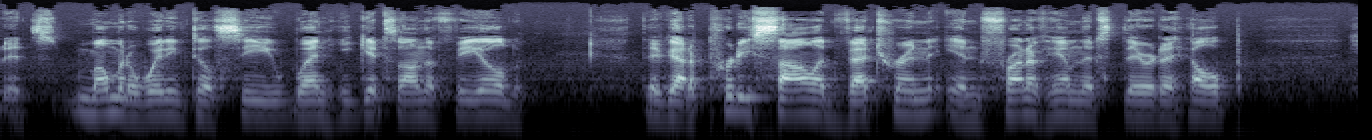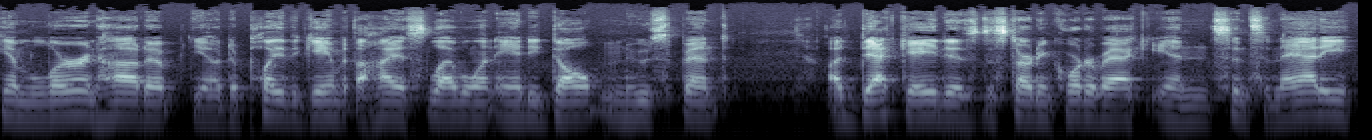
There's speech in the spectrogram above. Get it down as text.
it's moment of waiting to see when he gets on the field. They've got a pretty solid veteran in front of him that's there to help him learn how to, you know, to play the game at the highest level. And Andy Dalton, who spent a decade as the starting quarterback in Cincinnati,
